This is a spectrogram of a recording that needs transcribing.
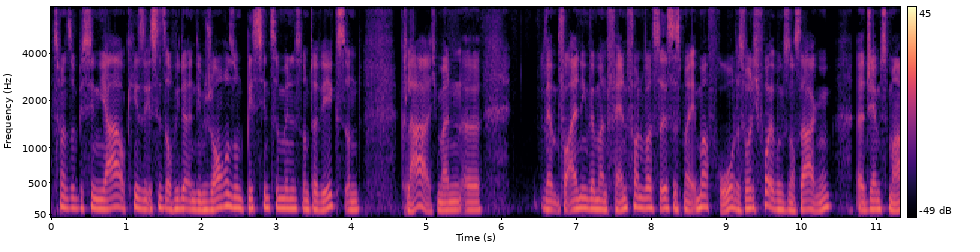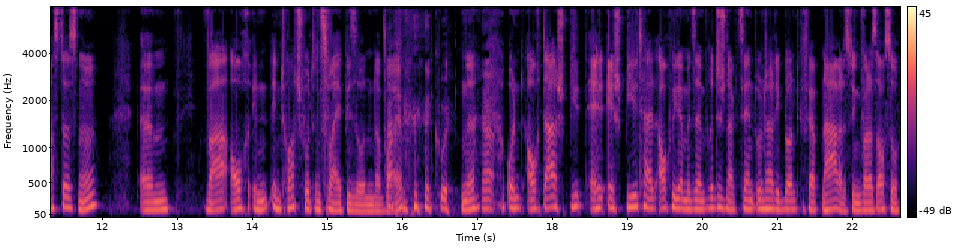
ist man so ein bisschen, ja, okay, sie ist jetzt auch wieder in dem Genre so ein bisschen zumindest unterwegs und klar, ich meine, äh, wenn, vor allen Dingen, wenn man Fan von was ist, ist man immer froh. Das wollte ich vorher übrigens noch sagen. Äh, James Masters, ne, ähm, war auch in, in Torchwood in zwei Episoden dabei. cool. Ne? Ja. Und auch da spielt er, er spielt halt auch wieder mit seinem britischen Akzent und hat die blond gefärbten Haare. Deswegen war das auch so.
